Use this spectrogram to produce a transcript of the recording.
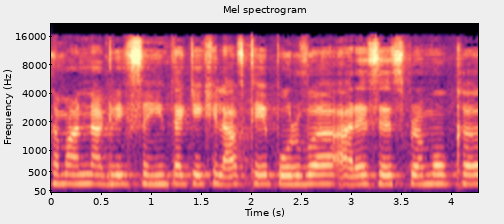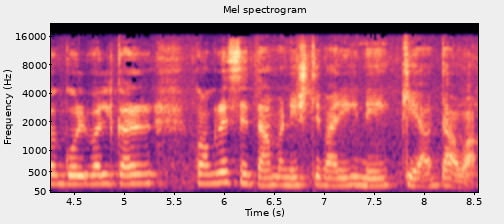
समान नागरिक संहिता के खिलाफ थे पूर्व आरएसएस प्रमुख गोलवलकर। कांग्रेस नेता मनीष तिवारी ने किया दावा।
